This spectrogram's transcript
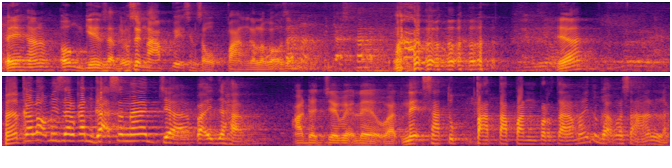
Eh, kan? Oh, nggih, Ustaz. Sing apik, sing sopan kalau kok Ustaz. Tidak sekarang. ya. Nah, kalau misalkan nggak sengaja Pak Idham ada cewek lewat, nek satu tatapan pertama itu nggak masalah,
